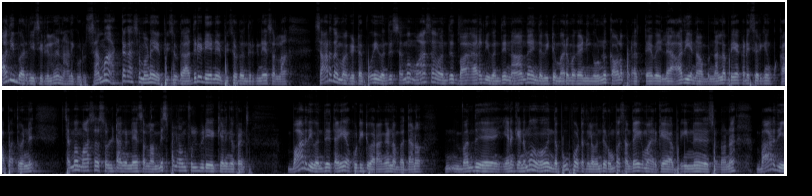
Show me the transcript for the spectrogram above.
ஆதி பாரதி சீரியலில் நாளைக்கு ஒரு செம அட்டகாசமான எபிசோடு அதிரடியான எபிசோடு வந்திருக்குன்னே சொல்லலாம். சாரதம்மா கிட்டே போய் வந்து செம மாதம் வந்து பாரதி வந்து நான் தான் இந்த வீட்டு மருமகன் நீங்கள் ஒன்றும் கவலைப்பட தேவையில்லை. ஆதியை நான் நல்லபடியாக கடைசி வரைக்கும் காப்பாற்றுவேன்னு செம மாதம் சொல்லிட்டாங்கன்னே சொல்லலாம். மிஸ் பண்ணாமல் ஃபுல் வீடியோ கேளுங்க ஃப்ரெண்ட்ஸ் பாரதி வந்து தனியாக கூட்டிகிட்டு வராங்க நம்ம தனம். வந்து எனக்கு என்னமோ இந்த பூ போட்டத்தில் வந்து ரொம்ப சந்தேகமாக இருக்கே அப்படின்னு சொன்னோன்னே பாரதி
